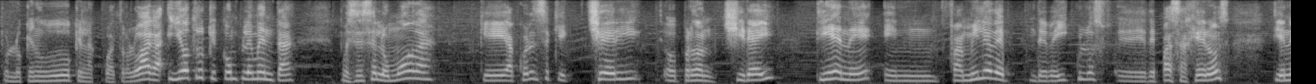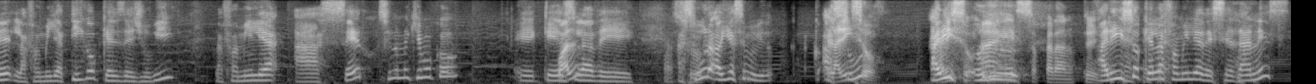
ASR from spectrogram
por lo que no dudo que en la 4 lo haga. Y otro que complementa, pues es el Omoda, que acuérdense que Cherry, oh, perdón, Chirei tiene en familia de, de vehículos eh, de pasajeros, tiene la familia Tigo, que es de Yubi, la familia Acer, si no me equivoco, eh, que ¿Cuál? es la de Azur, ahí ya se me olvidó. Azur, Arizo. Arizo, ah, eso, perdón. Sí. Arizo, que es la familia de sedanes,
